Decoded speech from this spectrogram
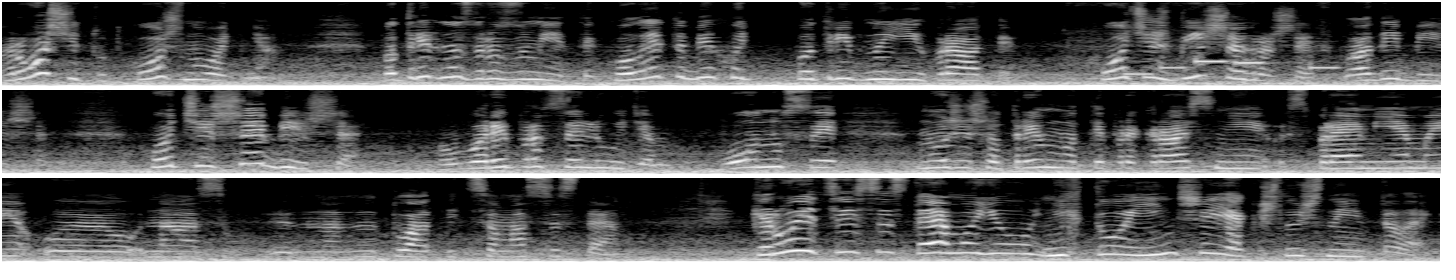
гроші тут кожного дня. Потрібно зрозуміти, коли тобі хоч потрібно їх брати. Хочеш більше грошей, вклади більше. Хочеш ще більше, говори про це людям. Бонуси можеш отримувати прекрасні з преміями е, на, на платить сама система. Керує цією системою ніхто інший, як штучний інтелект.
